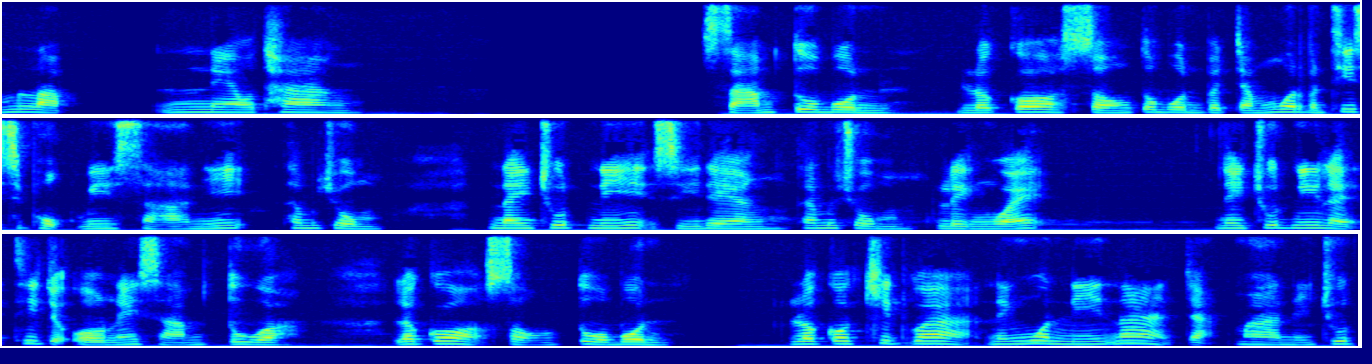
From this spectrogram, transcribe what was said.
ำหรับแนวทางสามตัวบน แล้วก็สองตัวบนประจำงวดวันที่ 16 เมษายนนี้ท่านผู้ชม ในชุดนี้สีแดงท่านผู้ชมเล็งไว้ ในชุดนี้แหละที่จะออกในสามตัว แล้วก็สองตัวบน แล้วก็คิดว่าในงวดนี้น่าจะมาในชุด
